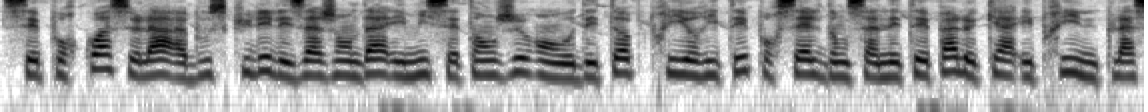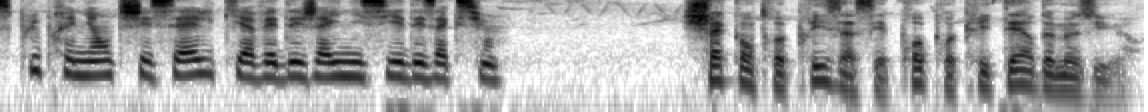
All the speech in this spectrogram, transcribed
C'est pourquoi cela a bousculé les agendas et mis cet enjeu en haut des top priorités pour celles dont ça n'était pas le cas et pris une place plus prégnante chez celles qui avaient déjà initié des actions. Chaque entreprise a ses propres critères de mesure.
